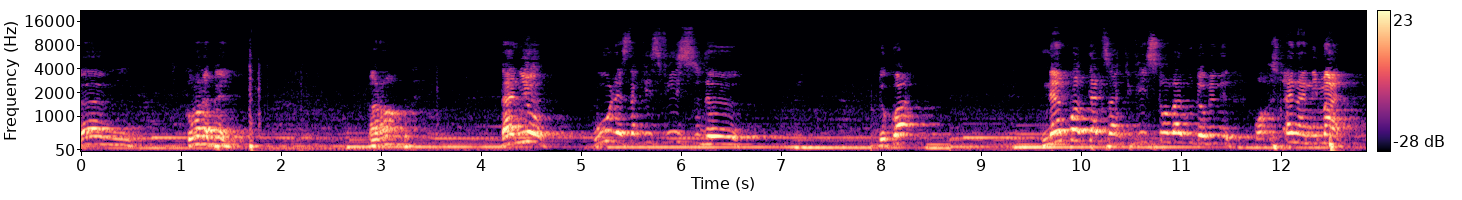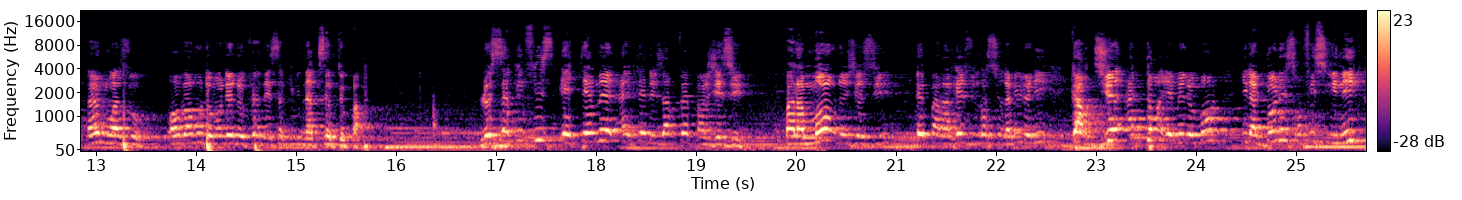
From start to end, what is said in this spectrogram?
Euh, comment on appelle? Pardon? D'agneau. Ou les sacrifices de. De quoi? N'importe quel sacrifice qu'on va vous demander. Un animal, un oiseau, on va vous demander de faire des sacrifices. N'accepte pas. Le sacrifice éternel a été déjà fait par Jésus. Par la mort de Jésus, et par la résurrection. La Bible dit, car Dieu a tant aimé le monde qu'il a donné son Fils unique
